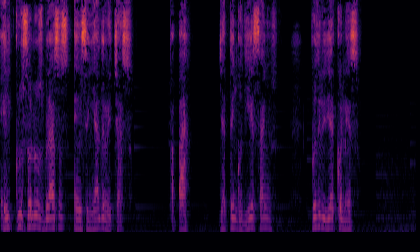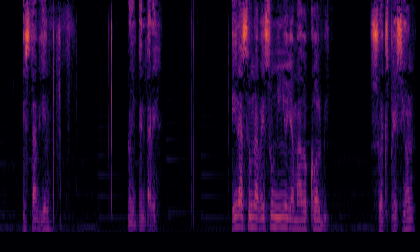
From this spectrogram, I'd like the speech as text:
él cruzó los brazos en señal de rechazo. Papá, ya tengo 10 años. Puedo lidiar con eso. Está bien. Lo intentaré. Érase una vez un niño llamado Colby. Su expresión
